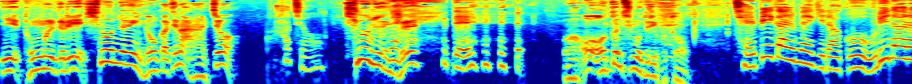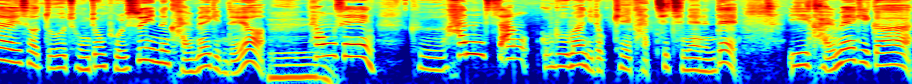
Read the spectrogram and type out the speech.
이 동물들이 신혼여행 이런 거까지는 안 하죠? 하죠. 신혼여행도 해? 네. 와, 어, 어떤 친구들이 보통? 제비갈매기라고 우리나라에서도 종종 볼 수 있는 갈매기인데요. 음. 평생 그 한 쌍으로만 이렇게 같이 지내는데 이 갈매기가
